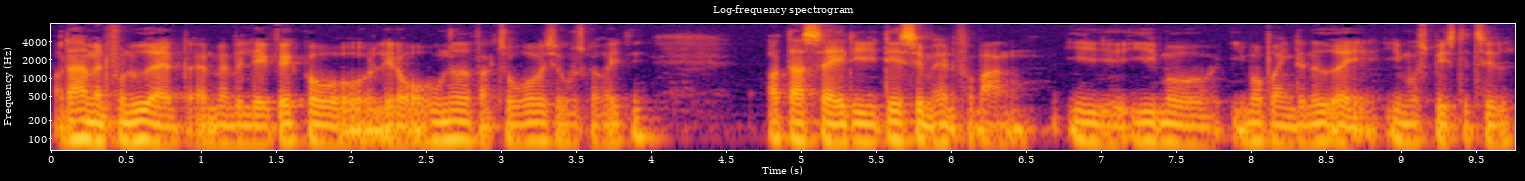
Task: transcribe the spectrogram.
Og der havde man fundet ud af, at, at man ville lægge vægt på lidt over 100 faktorer, hvis jeg husker rigtigt. Og der sagde de, det er simpelthen for mange. I, I, må, I må bringe det ned af. I må spidse det til.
